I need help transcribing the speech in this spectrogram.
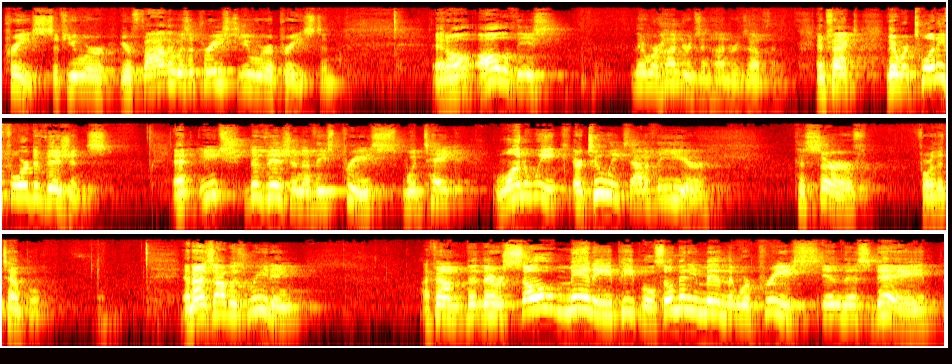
priests. If you were your father was a priest, you were a priest. And, and all, all of these, there were hundreds and hundreds of them. In fact, there were 24 divisions. And each division of these priests would take one week or two weeks out of the year to serve for the temple. And as I was reading, I found that there were so many people, so many men that were priests in this day,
